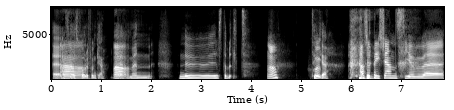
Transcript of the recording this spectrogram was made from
för att Ah. få det att funka. Ah. Eh, men nu är det stabilt, Ja. tycker jag. Alltså det känns ju, eh,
